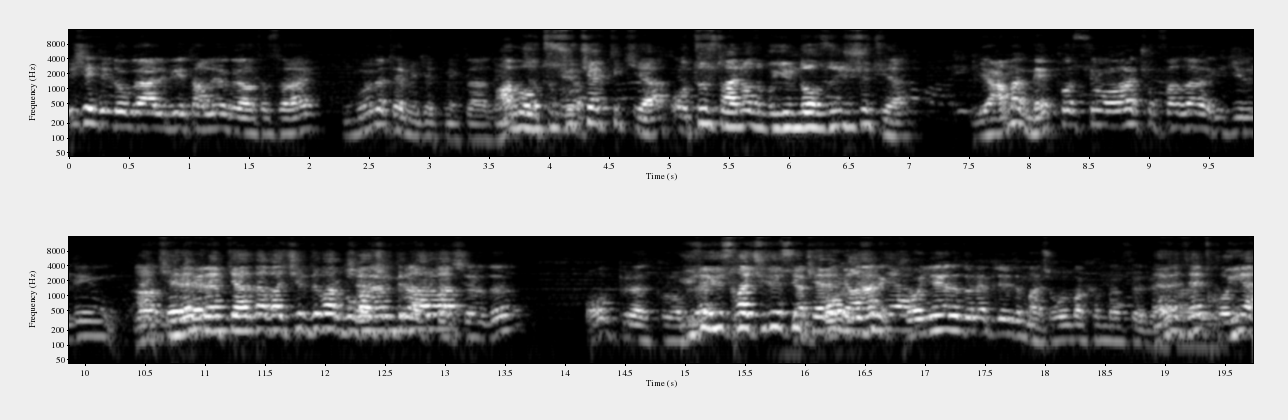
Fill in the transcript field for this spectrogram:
bir şekilde o galibiyeti alıyor Galatasaray. Bunu da tebrik etmek lazım. Abi Yapacak 30 bir şey şut yok. çektik ya. 30 tane oldu. Bu 29. şut ya. Ya ama net pozisyon olarak çok fazla girdiğin... Ya Az- Kerem, ilk yarıda kaçırdı var. Bu Kerem kaçırdılar biraz var. kaçırdı. O biraz problem. Yüzde yüz kaçırıyorsun Ya Kerem Kon- yazık yani ya. Konya'ya da dönebilirdi maç o bakımdan söylüyorum. Evet evet Konya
